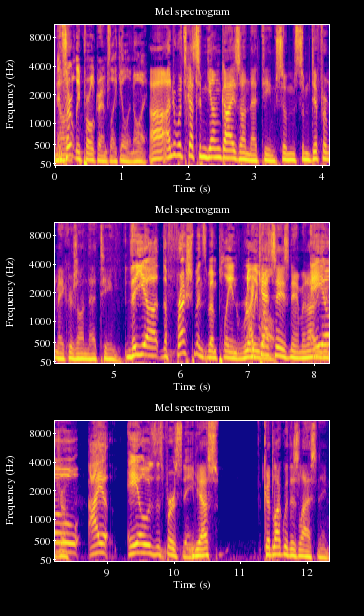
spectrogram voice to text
and certainly programs like Illinois. Uh, Underwood's got some young guys on that team, some some different makers on that team. The uh, the freshman's been playing really I well. can't say his name, and Ayo I Ayo is his first name. Yes. Good luck with his last name.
